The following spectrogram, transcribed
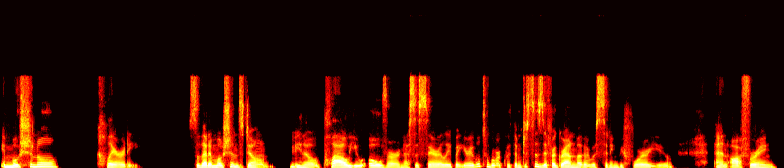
emotional clarity so that emotions don't you know plow you over necessarily but you're able to work with them just as if a grandmother was sitting before you and offering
